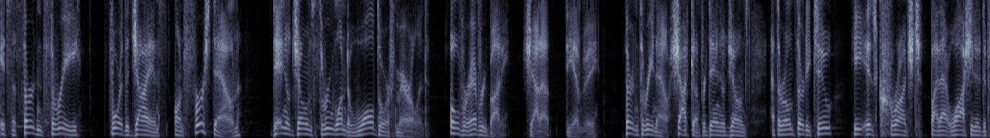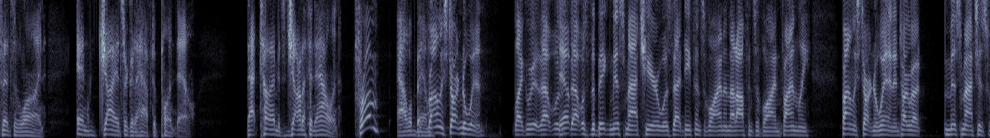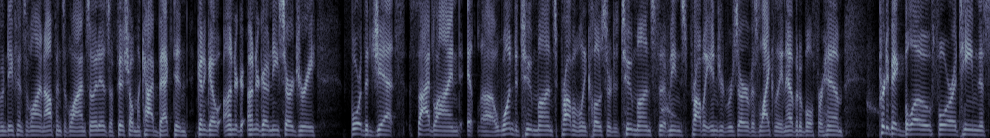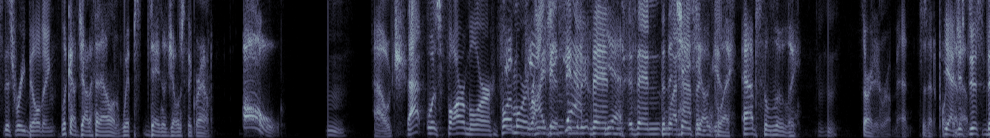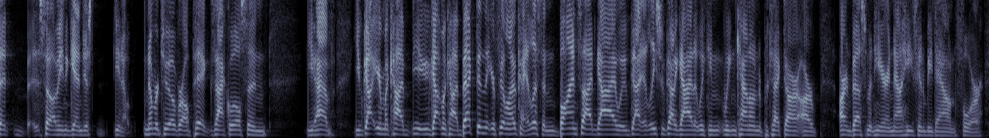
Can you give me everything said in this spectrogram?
It's the third and three for the Giants on first down. Daniel Jones threw one to Waldorf, Maryland, over everybody. Shout out DMV. Third and three now. Shotgun for Daniel Jones at their own 32. He is crunched by that Washington defensive line, and Giants are going to have to punt now. That time it's Jonathan Allen from Alabama. They're finally starting to win. Like we, that was yep. that was the big mismatch here was that defensive line and that offensive line finally finally starting to win. And talk about mismatches from defensive line, offensive line. So it is official. Mekhi Becton going to go under, undergo knee surgery for the Jets, sidelined at uh, one to two months, probably closer to two months. That means probably injured reserve is likely inevitable for him. Pretty big blow for a team that's that's rebuilding. Look how Jonathan Allen whips Daniel Jones to the ground. Oh. Mm. Ouch. That was far more far more driving exactly. than yes. than, than the Chase happened. Young play. Yes. Absolutely. Mm-hmm. Sorry to interrupt, Matt. Just had to point. Yeah, just out. just that. So I mean, again, just you know, number two overall pick, Zach Wilson. You have you've got your Mekhi, you got Mekhi Becton that you're feeling like, okay, listen, blindside guy. We've got at least we've got a guy that we can we can count on to protect our our our investment here, and now he's going to be down for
